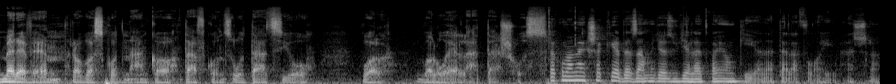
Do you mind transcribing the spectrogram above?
mereven ragaszkodnánk a távkonzultációval való ellátáshoz. De akkor már meg se kérdezem, hogy az ügyelet vajon kijön-e telefonhívásra.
